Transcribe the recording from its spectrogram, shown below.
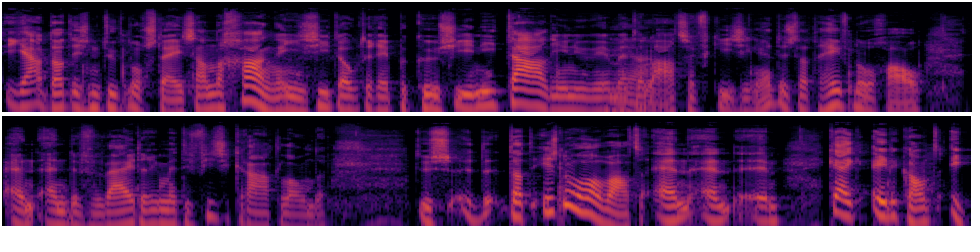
ja, dat is natuurlijk nog steeds aan de gang. En je ziet ook de repercussie in Italië nu weer met Ja. de laatste verkiezingen. Dus dat heeft nogal. En, en de verwijdering met de Visegrad-landen. Dus eh, dat is nogal wat. En, en eh, kijk, de ene kant, ik,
